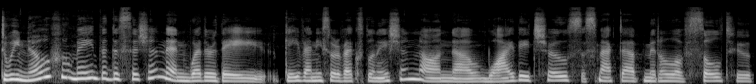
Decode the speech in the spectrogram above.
Do we know who made the decision and whether they gave any sort of explanation on uh, why they chose smack dab middle of Seoul to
